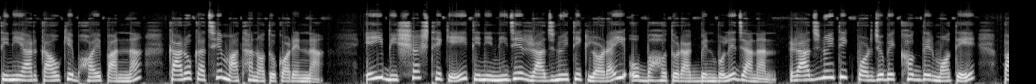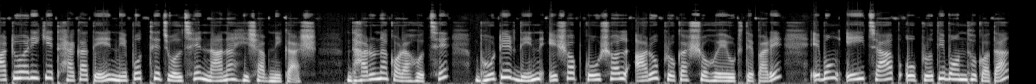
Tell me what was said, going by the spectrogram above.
তিনি আর কাউকে ভয় পান না, কারও কাছে মাথা নত করেন না। এই বিশ্বাস থেকেই তিনি নিজের রাজনৈতিক লড়াই অব্যাহত রাখবেন বলে জানান। রাজনৈতিক পর্যবেক্ষকদের মতে, পাটোয়ারিকে ঠেকাতে নেপথ্যে চলছে নানা হিসাব নিকাশ। ধারণা করা হচ্ছে, ভোটের দিন এসব কৌশল আরও প্রকাশ্য হয়ে উঠতে পারে এবং এই চাপ ও প্রতিবন্ধকতা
